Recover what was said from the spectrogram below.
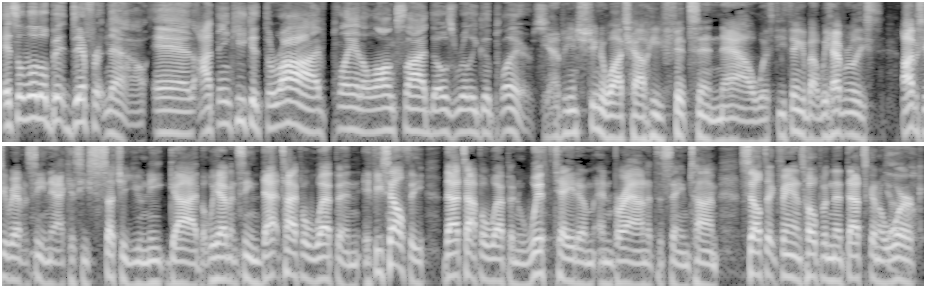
It's a little bit different now. And I think he could thrive playing alongside those really good players. Yeah, it'd be interesting to watch how he fits in now. With you think about, we haven't really. Obviously, we haven't seen that because he's such a unique guy, but we haven't seen that type of weapon. If he's healthy, that type of weapon with Tatum and Brown at the same time. Celtic fans hoping that that's going to work.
